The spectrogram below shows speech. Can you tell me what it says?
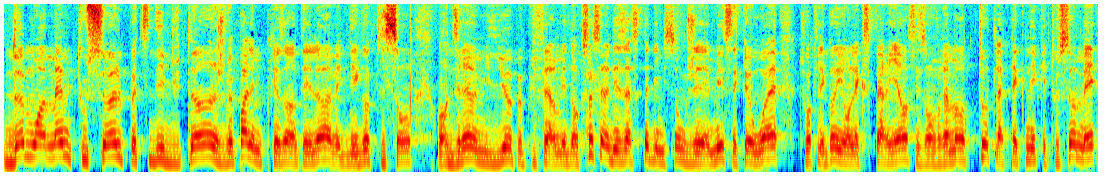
de moi-même, tout seul, petit débutant, je ne vais pas aller me présenter là avec des gars qui sont, on dirait, un milieu un peu plus fermé. Donc ça, c'est un des aspects de l'émission que j'ai aimé, c'est que, ouais, tu vois que les gars, ils ont l'expérience, ils ont vraiment toute la technique et tout ça, mais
